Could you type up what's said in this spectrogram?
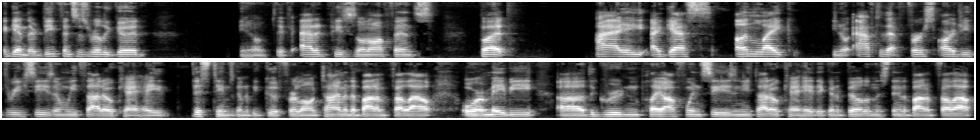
again, their defense is really good. You know, they've added pieces on offense, but I I guess unlike you know after that first RG three season, we thought, okay, hey, this team's going to be good for a long time, and the bottom fell out, or maybe uh, the Gruden playoff win season, you thought, okay, hey, they're going to build on this thing, the bottom fell out.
